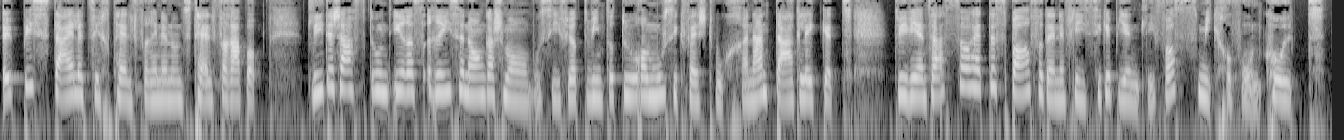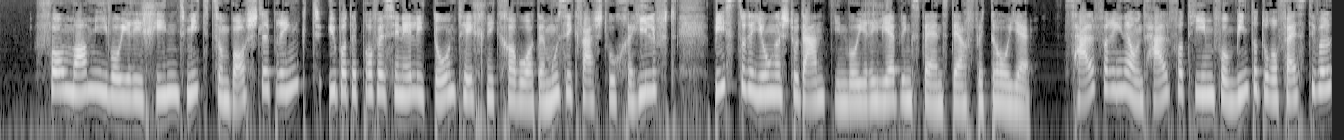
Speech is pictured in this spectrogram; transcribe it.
Etwas teilen sich die Helferinnen und die Helfer aber. Die Leidenschaft und ihr riesen Engagement, das sie für die Winterthurer Musikfestwochen an den Tag legen. Die Vivian Sasso hat ein paar von diesen fleissigen Bienen vors Mikrofon geholt. Von Mami, wo ihre Kind mit zum Basteln bringt, über den professionellen Tontechniker, der an der Musikfestwoche hilft, bis zu der jungen Studentin, wo ihre Lieblingsband darf betreuen. Das Helferinnen- und Helferteam vom Winterthurer Festival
